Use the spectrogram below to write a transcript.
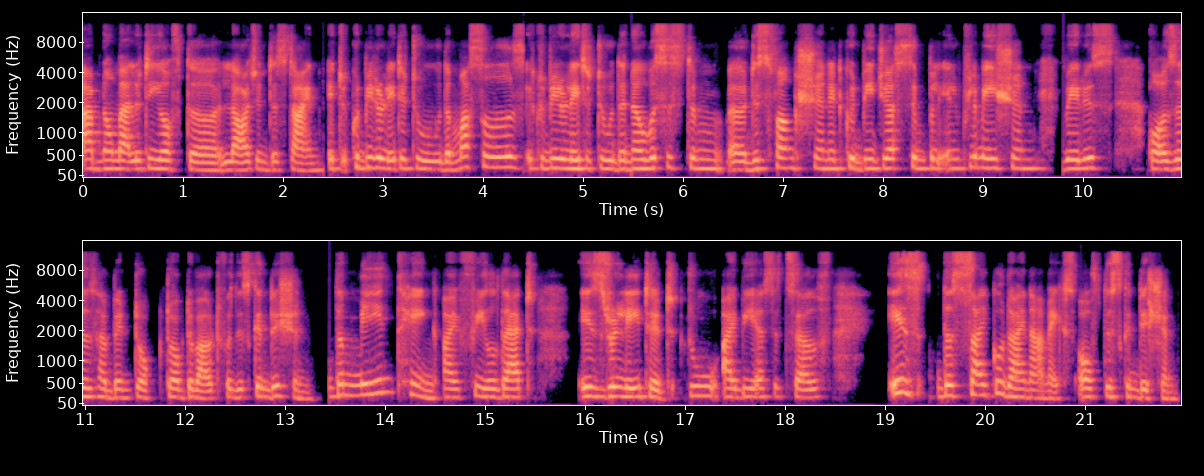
abnormality of the large intestine. It could be related to the muscles, it could be related to the nervous system uh, dysfunction, it could be just simple inflammation. Various causes have been talk- talked about for this condition. The main thing I feel that is related to IBS itself is the psychodynamics of this condition.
